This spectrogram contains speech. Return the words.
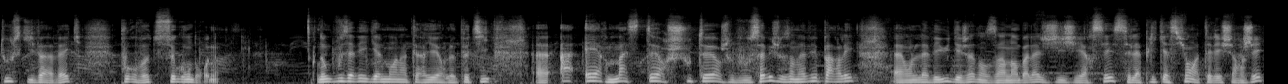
tout ce qui va avec pour votre second drone. Donc vous avez également à l'intérieur le petit euh, AR Master Shooter. vous savez, je vous en avais parlé. Euh, on l'avait eu déjà dans un emballage JGRC. C'est l'application à télécharger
